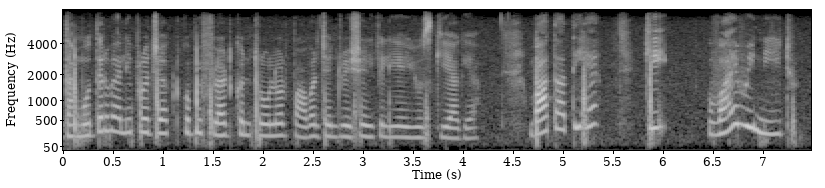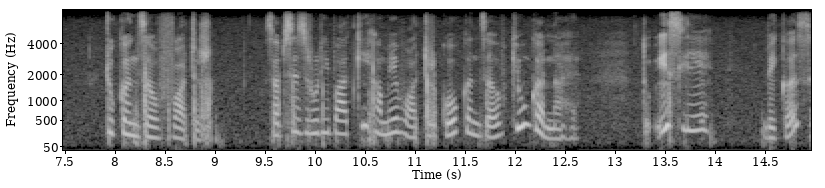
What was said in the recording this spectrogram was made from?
दामोदर वैली प्रोजेक्ट को भी फ्लड कंट्रोल और पावर जनरेशन के लिए यूज़ किया गया। बात आती है कि why we need to conserve water सबसे ज़रूरी बात कि हमें वाटर को कंजर्व क्यों करना है? तो इसलिए because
